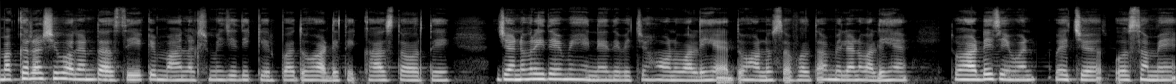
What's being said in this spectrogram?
ਮਕਰ ਰਾਸ਼ੀ ਵਾਲਿਆਂ ਨੂੰ ਦੱਸਦੀ ਕਿ ਮਾਂ ਲక్ష్ਮੀ ਜੀ ਦੀ ਕਿਰਪਾ ਤੁਹਾਡੇ ਤੇ ਖਾਸ ਤੌਰ ਤੇ ਜਨਵਰੀ ਦੇ ਮਹੀਨੇ ਦੇ ਵਿੱਚ ਹੋਣ ਵਾਲੀ ਹੈ, ਤੁਹਾਨੂੰ ਸਫਲਤਾ ਮਿਲਣ ਵਾਲੀ ਹੈ। ਤੁਹਾਡੇ ਜੀਵਨ ਵਿੱਚ ਉਸ ਸਮੇਂ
